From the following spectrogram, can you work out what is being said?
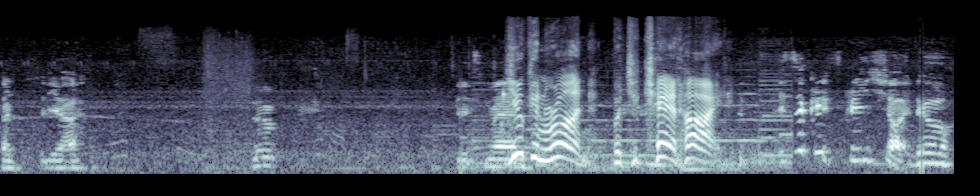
tersedia. Look. This man. You can run, but you can't hide! It's a great screenshot though.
